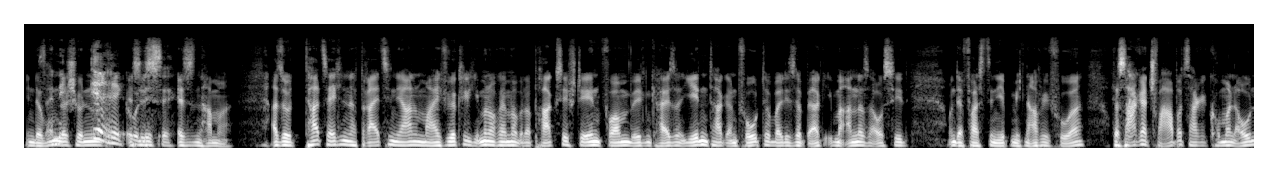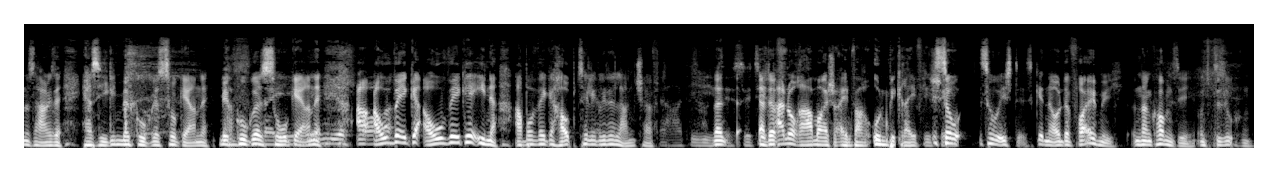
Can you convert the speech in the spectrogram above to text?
In der wunderschönen, irre es ist, Kulisse. es ist ein Hammer. Also tatsächlich nach 13 Jahren mache ich wirklich immer noch, wenn wir bei der Praxis stehen, vor dem Wilden Kaiser, jeden Tag ein Foto, weil dieser Berg immer anders aussieht und der fasziniert mich nach wie vor. Da sage ich Schwaber, sage komm mal auch und sage Herr Siegel, mir gucken so gerne, mir gucken so gerne. Auch wegen, auch wegen Ihnen, aber wegen hauptsächlich wegen der Landschaft. ja, die, Dann- das, das Panorama ist einfach unbegreiflich so, so ist es, genau, da freue ich mich. Und dann kommen sie uns besuchen.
